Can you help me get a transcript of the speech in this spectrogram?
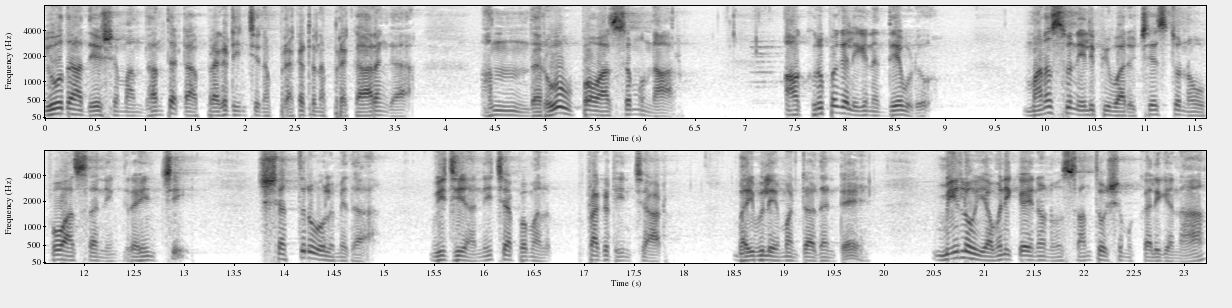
యూదా దేశం అందంతటా ప్రకటించిన ప్రకటన ప్రకారంగా అందరూ ఉపవాసం ఉన్నారు ఆ కృప కలిగిన దేవుడు మనస్సు నిలిపి వారు చేస్తున్న ఉపవాసాన్ని గ్రహించి శత్రువుల మీద విజయాన్ని చెప్పమని ప్రకటించాడు. బైబిల్ ఏమంటాదంటే మీలో ఎవరికైనాను సంతోషము కలిగినా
